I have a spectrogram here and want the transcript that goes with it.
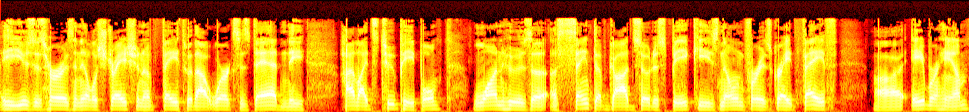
he uses her as an illustration of faith without works is dead, and he highlights two people. One who's a, a saint of God, so to speak. He's known for his great faith, uh, Abraham,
